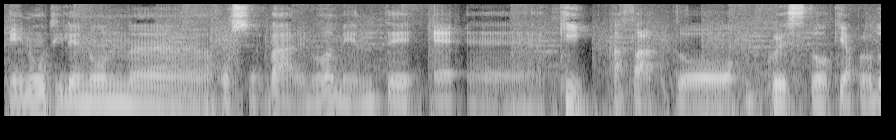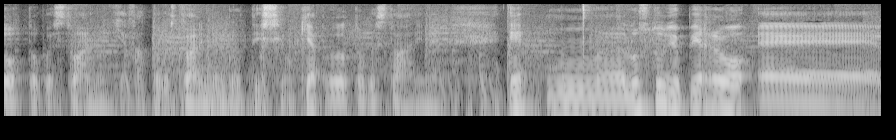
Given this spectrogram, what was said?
è inutile non eh, osservare nuovamente è eh, chi ha fatto questo, chi ha prodotto questo anime, chi ha fatto questo anime bruttissimo, chi ha prodotto questo anime. E mm, lo studio Pierrot è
